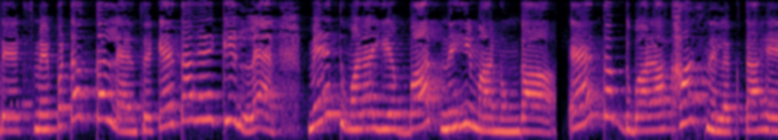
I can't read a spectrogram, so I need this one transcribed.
डेस्क में पटक कर लैन से कहता है कि, लैन, मैं तुम्हारा ये बात नहीं मानूँगा। एन तब दोबारा खांसने लगता है।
